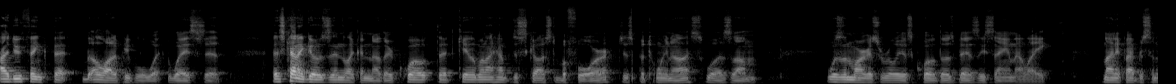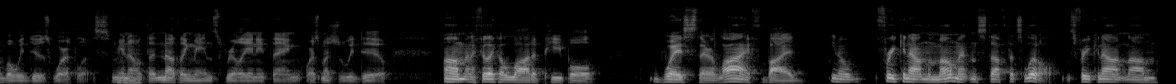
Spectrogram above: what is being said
I do think that a lot of people wa- waste it. This kind of goes in like another quote that Caleb and I have discussed before, just between us, was um was a Marcus Aurelius quote that was basically saying that like ninety five percent of what we do is worthless. You know that nothing means really anything or as much as we do. Um, and I feel like a lot of people waste their life by you know freaking out in the moment and stuff that's little. It's freaking out, and, um,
